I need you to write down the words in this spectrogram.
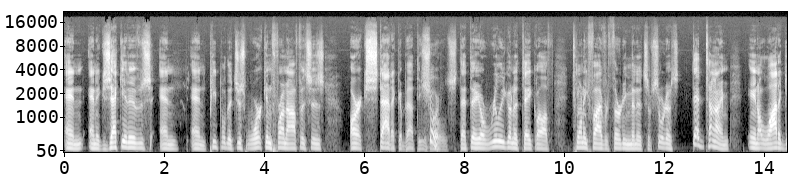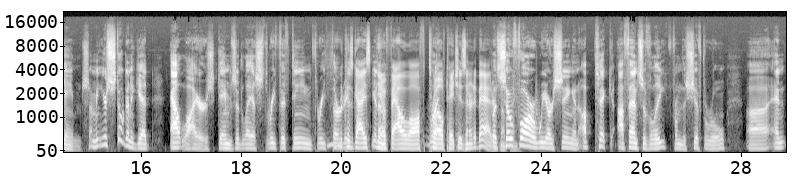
and and executives and and people that just work in front offices." Are ecstatic about these Sure. rules that they are really going to take off 25 or 30 minutes of sort of dead time in a lot of games. I mean, you're still going to get outliers, games that last 315, 330. because guys, you you know. know, foul off twelve pitches and at a bat. but so far, we are seeing an uptick offensively from the shift rule. uh, and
